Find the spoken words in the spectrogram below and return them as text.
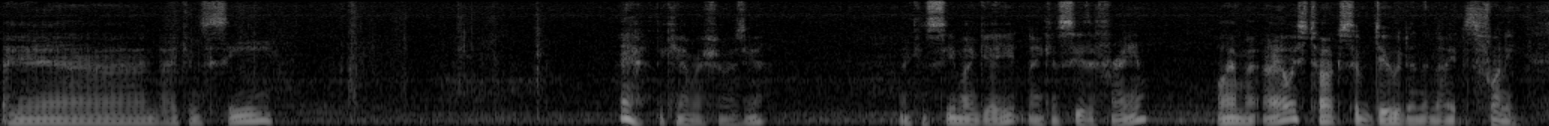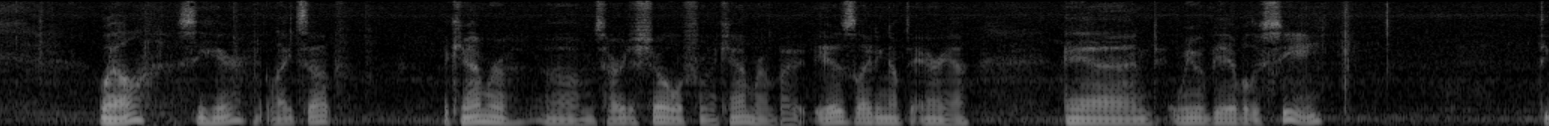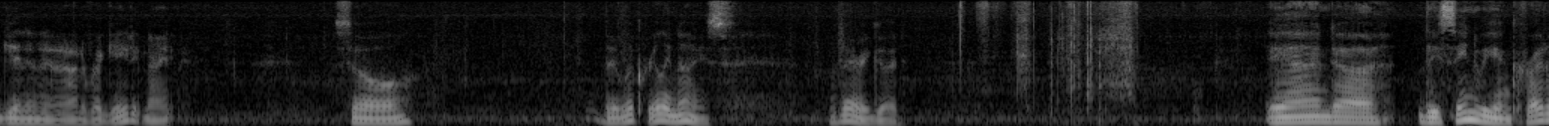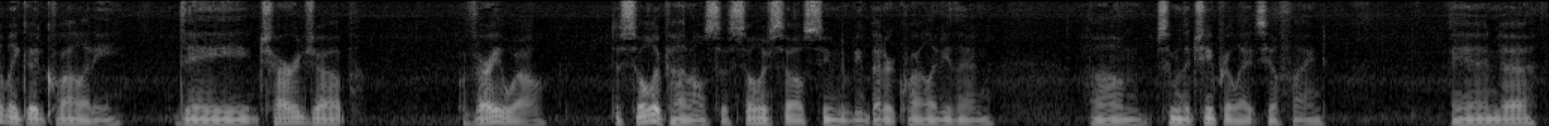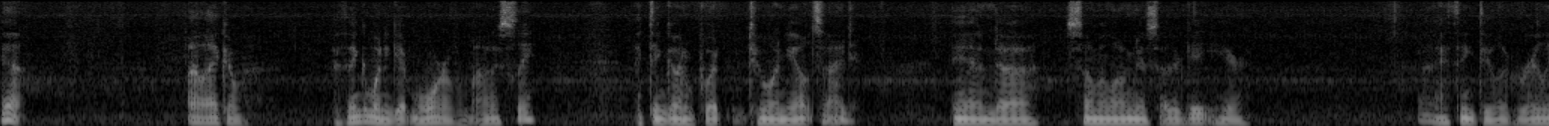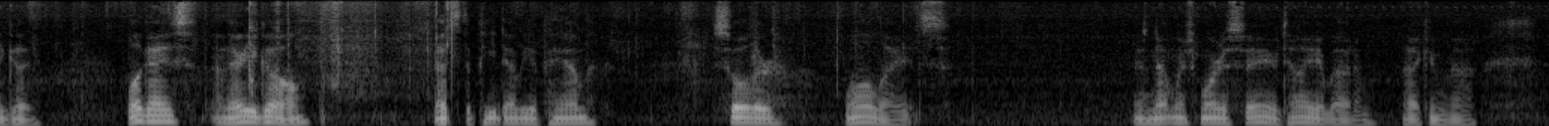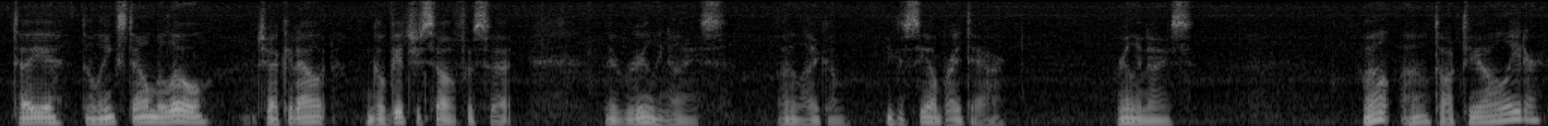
And I can see. Yeah, the camera shows you. I can see my gate and I can see the frame. Why am I? I always talk subdued in the night. It's funny. Well, see here, it lights up. The camera, um, it's hard to show from the camera, but it is lighting up the area. And we would be able to see to get in and out of our gate at night. So they look really nice. Very good. And uh, they seem to be incredibly good quality. They charge up very well. The solar panels, the solar cells seem to be better quality than um, some of the cheaper lights you'll find. And uh, yeah, I like them. I think I'm going to get more of them, honestly. I think I'm going to put two on the outside and uh, some along this other gate here. I think they look really good. Well, guys, there you go. That's the PW Pam solar wall lights. There's not much more to say or tell you about them. I can uh, tell you the links down below. Check it out and go get yourself a set. They're really nice. I like them. You can see how bright they are. Really nice. Well, I'll talk to you all later.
